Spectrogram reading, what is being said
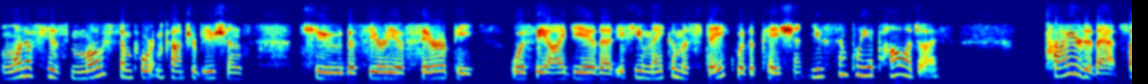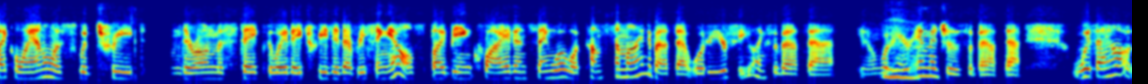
one of his most important contributions to the theory of therapy was the idea that if you make a mistake with a patient, you simply apologize. Prior to that, psychoanalysts would treat their own mistake the way they treated everything else by being quiet and saying, well, what comes to mind about that? What are your feelings about that? You know, what yeah. are your images about that? Without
